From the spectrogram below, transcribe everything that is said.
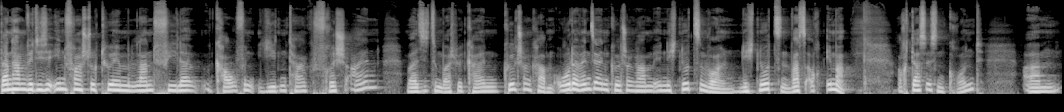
Dann haben wir diese Infrastruktur im Land. Viele kaufen jeden Tag frisch ein, weil sie zum Beispiel keinen Kühlschrank haben. Oder wenn sie einen Kühlschrank haben, ihn nicht nutzen wollen. Nicht nutzen, was auch immer. Auch das ist ein Grund. Ähm,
